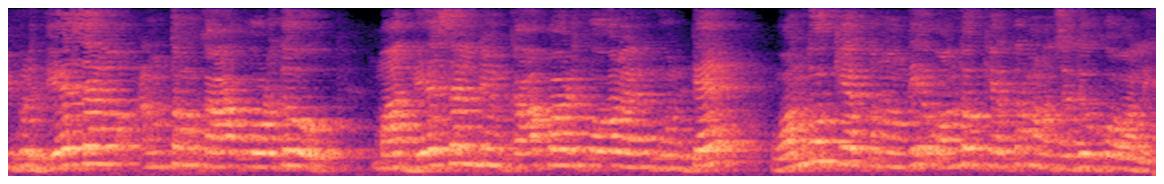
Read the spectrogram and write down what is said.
ఇప్పుడు దేశాలు అంతం కాకూడదు. మా దేశాలు మేము కాపాడుకోవాలనుకుంటే వందో కీర్తన ఉంది. వందో కీర్తన మనం చదువుకోవాలి.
